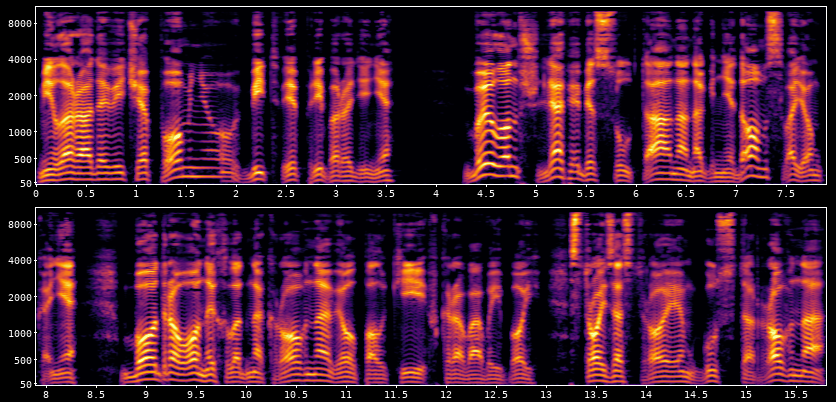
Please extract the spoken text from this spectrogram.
Милорадовича помню в битве при Бородине. Был он в шляпе без султана на гнедом своем коне. Бодро он и хладнокровно вел полки в кровавый бой. Строй за строем, густо, ровно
